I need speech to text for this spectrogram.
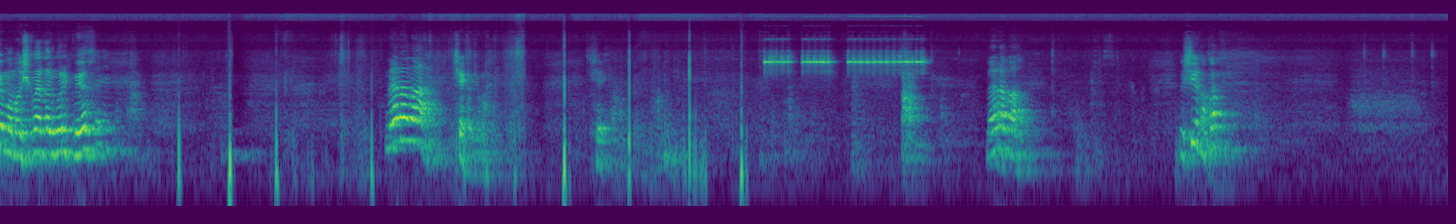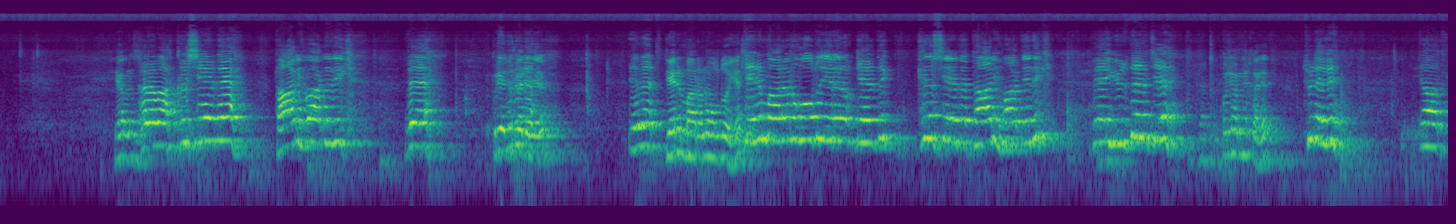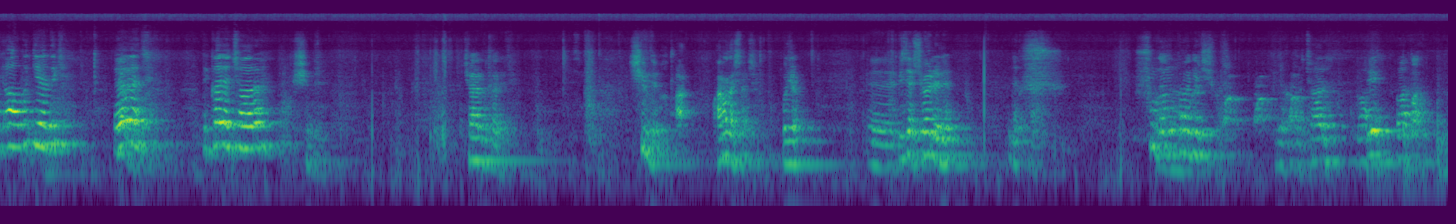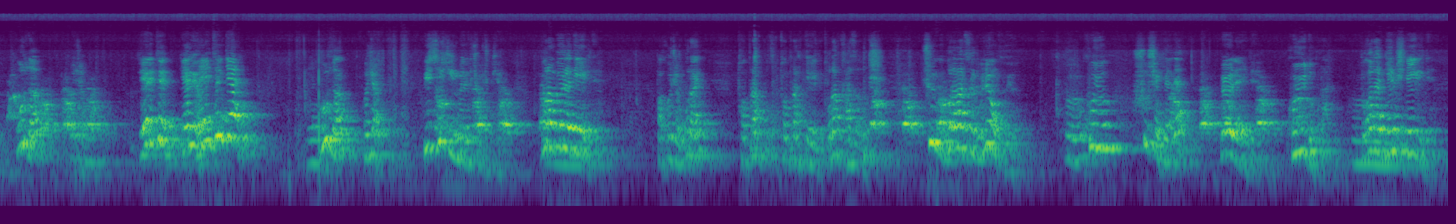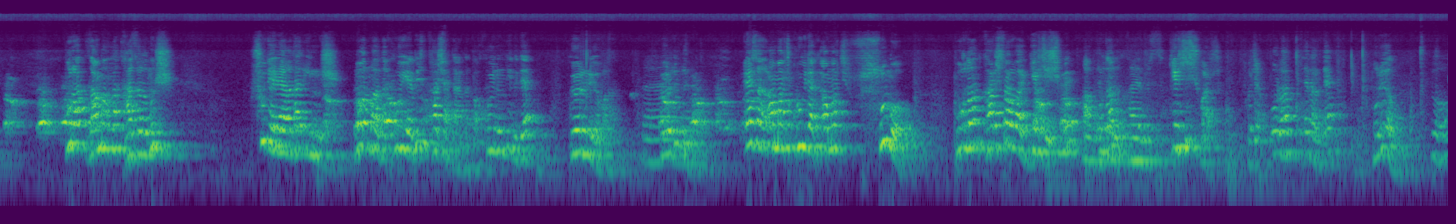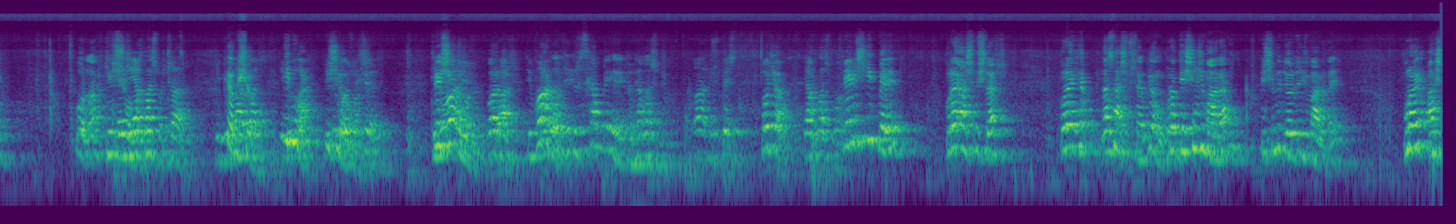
Çekiyorum ama ışıklardan görükmüyor. Merhaba. Çek hocam. Çek. Merhaba. Işığı kapat. Yalnız Merhaba. Kırşehir'de tarih var dedik ve buraya dikkat edelim. evet Derin mağaranın olduğu yer. derin mağaranın olduğu yere geldik. Kırşehir'de tarih var dedik ve yüzlerce Hocam dikkat et. tüneli ya- aldık geldik. Evet. Dikkat et Çağrı. Şimdi. Çağır dikkat et. Şimdi a- arkadaşlar, hocam e, bize söylenin. Şuradan yukarı geçiş var. Bir dakika Çağrı. Bak, bak bak. Buradan hocam. Zeytin geliyor. Zeytin gel. Buradan hocam biz hiç inmedik çocuk ya. Bura böyle değildi. Bak hocam burayı toprak toprak değildi. Bura kazılmış. Çünkü bura nasıl biliyor musun kuyu? Kuyu şu şekilde böyleydi. Kuyuydu bura. Bu kadar geniş değildi. Bura zamanla kazılmış. Şu deliğe kadar inmiş. Normalde kuyuya biz taş atardık. Bak kuyunun dibi de görünüyor bak. Gördünüz mü? Esas amaç kuyudaki amaç su mu? Buradan karşı tarafa geçiş mi? Bak buradan geçiş var. Hocam buradan herhalde duruyor mu? Yok. Buradan geçiş oldu. yaklaşma Çağrı. Yok bir şey yok. İpi var. Bir şey olmaz. Dibi Beş- var mı? Var var. Dibi var mı? Risk atmaya gerek yok. Yaklaşma. Var 3-5. Hocam Yaklaşma. ben hiç gitmedim. Burayı açmışlar. Burayı hep nasıl açmışlar biliyor musun? Bura beşinci mağara. Biz şimdi dördüncü mağaradayız. Burayı aç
